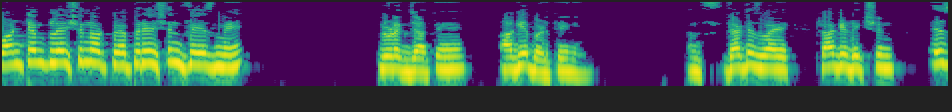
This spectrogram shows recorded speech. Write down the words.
کانٹمپلیشن اور پریپریشن فیز میں لڑک جاتے ہیں آگے بڑھتے نہیں that is why drug addiction is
